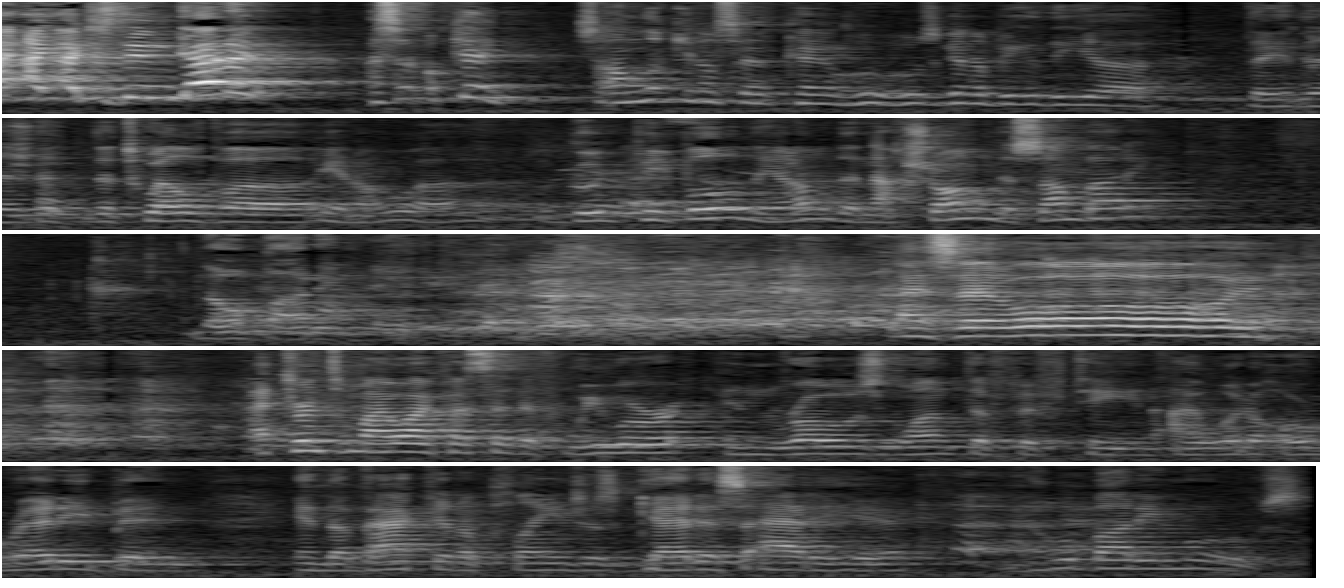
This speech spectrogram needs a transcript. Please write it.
I, I just didn't get it. I said, okay. So I'm looking, I said, okay, who, who's going to be the, uh, the, the, the, the, 12, uh, you know, uh, good people, you know, the Nachshon, the somebody? Nobody. I said, oh. I turned to my wife, I said, if we were in rows 1 to 15, I would have already been in the back of the plane, just get us out of here. Nobody moves.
